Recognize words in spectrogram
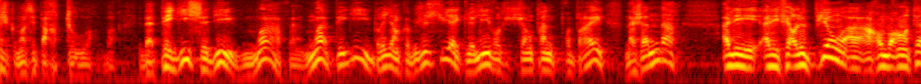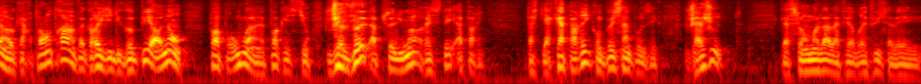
j'ai commencé par Tours. Et eh ben, Peggy se dit, moi, enfin, moi, Peggy, brillant comme je suis, avec le livre que je suis en train de préparer, ma Jeanne d'Arc, aller, faire le pion à, à Romorantin, au Carpentras, enfin, corriger des copies, oh non, pas pour moi, hein, pas question. Je veux absolument rester à Paris. Parce qu'il n'y a qu'à Paris qu'on peut s'imposer. J'ajoute qu'à ce moment-là, l'affaire Dreyfus avait,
